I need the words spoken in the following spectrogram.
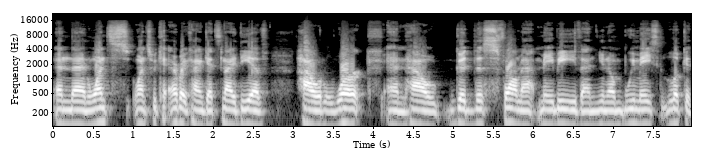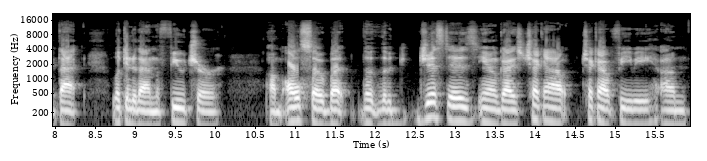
and then once once we everybody kind of gets an idea of how it'll work and how good this format may be, then you know we may look at that, look into that in the future. Um, also, but the the gist is, you know, guys, check out check out Feabie. Um,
